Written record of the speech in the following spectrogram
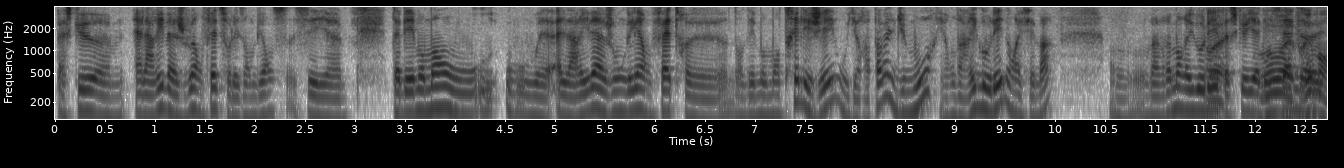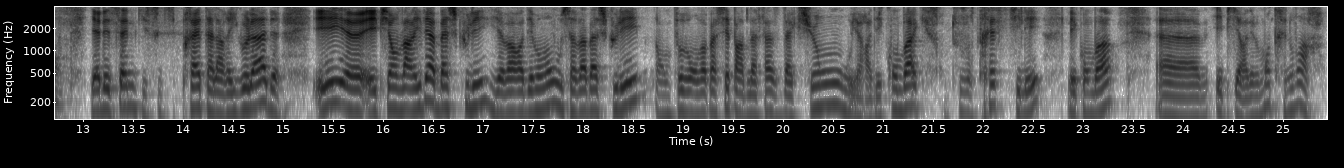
parce que euh, elle arrive à jouer en fait sur les ambiances. C'est, euh, as des moments où, où, elle va arriver à jongler en fait dans des moments très légers où il y aura pas mal d'humour et on va rigoler dans FMA on, va vraiment rigoler parce qu'il y a des scènes, euh, il y a des scènes qui, qui prêtent à la rigolade et, euh, et, puis on va arriver à basculer. Il y aura des moments où ça va basculer. On peut, on va passer par de la phase d'action où il y aura des combats qui seront toujours très stylés, les combats, euh, et puis il y aura des moments très noirs.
